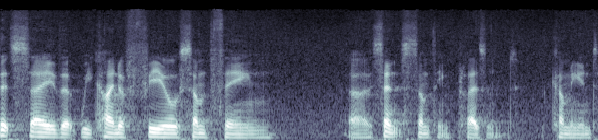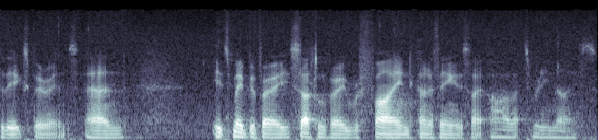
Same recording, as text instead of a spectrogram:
let's say that we kind of feel something, uh, sense something pleasant coming into the experience, and it's maybe a very subtle, very refined kind of thing. It's like, oh, that's really nice.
